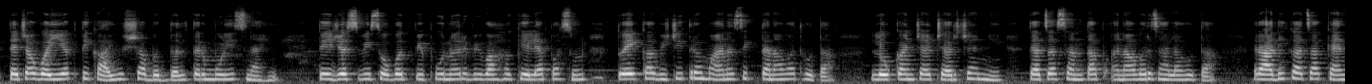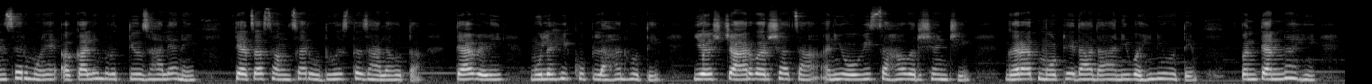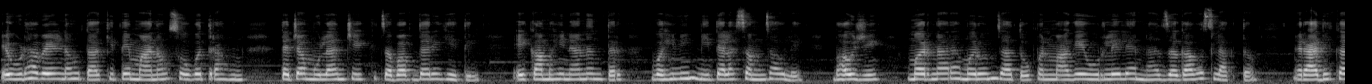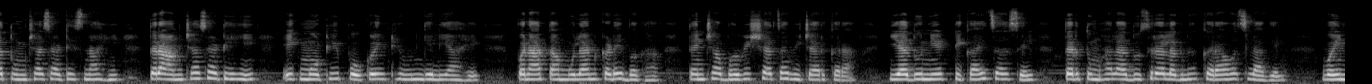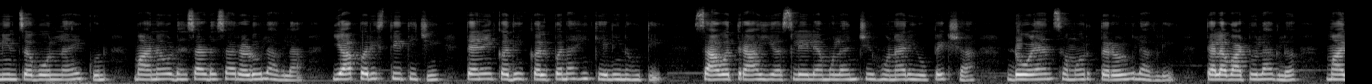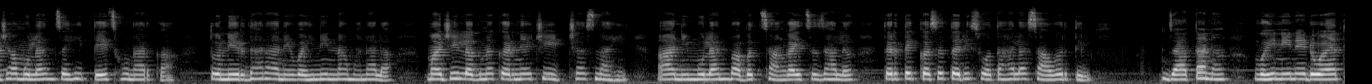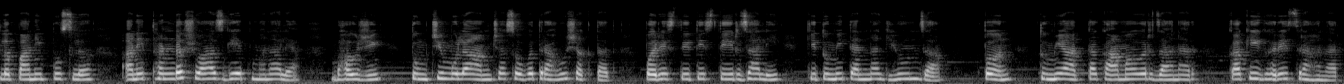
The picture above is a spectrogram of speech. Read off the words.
त्याच्या वैयक्तिक आयुष्याबद्दल तर मुळीच नाही. तेजस्वीसोबत पुनर्विवाह केल्यापासून तो एका विचित्र मानसिक तणावात होता. लोकांच्या चर्चांनी त्याचा संताप अनावर झाला होता. राधिकाचा कॅन्सरमुळे अकाली मृत्यू झाल्याने त्याचा संसार उद्ध्वस्त झाला होता. त्यावेळी मुलंही खूप लहान होती. यश चार वर्षाचा आणि ओवी सहा वर्षांची. घरात मोठे दादा आणि वहिनी होते. पण त्यांनाही एवढा वेळ नव्हता की ते मानव सोबत राहून त्याच्या मुलांची जबाबदारी घेतील. एका महिन्यानंतर वहिनींनी त्याला समजावले भाऊजी मरणारा मरून जातो पण मागे उरलेल्यांना जगावंच लागतं. राधिका तुमच्यासाठीच नाही तर आमच्यासाठीही एक मोठी पोकळी ठेवून गेली आहे. पण आता मुलांकडे बघा त्यांच्या भविष्याचा विचार करा. या दुनियेत टिकायचं असेल तर तुम्हाला दुसरं लग्न करावंच लागेल. वहिनींचं बोलणं ऐकून मानव ढसाढसा रडू लागला. या परिस्थितीची त्याने कधी कल्पनाही केली नव्हती. सावत्र आई असलेल्या मुलांची होणारी उपेक्षा डोळ्यांसमोर तरळू लागली. त्याला वाटू लागलं माझ्या मुलांचंही तेच होणार का? तो निर्धाराने वहिनींना म्हणाला माझी लग्न करण्याची इच्छाच नाही आणि मुलांबाबत सांगायचं झालं तर ते कसं तरी स्वतःला सावरतील. जाताना वहिनीने डोळ्यातलं पाणी पुसलं आणि थंड श्वास घेत म्हणाल्या भाऊजी तुमची मुलं आमच्यासोबत राहू शकतात. परिस्थिती स्थिर झाली की तुम्ही त्यांना घेऊन जा. पण तुम्ही आत्ता कामावर जाणार का की घरीच राहणार?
